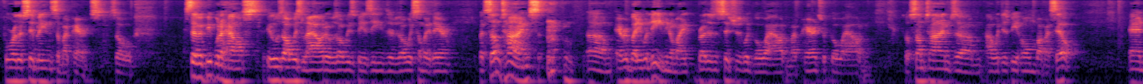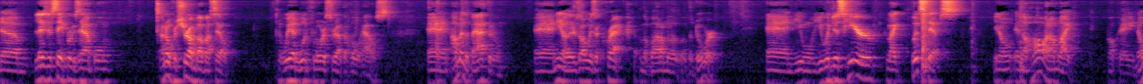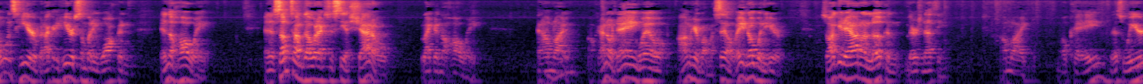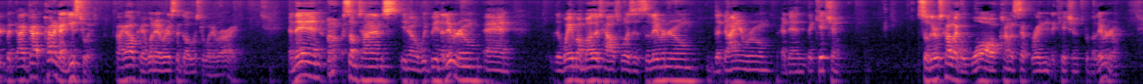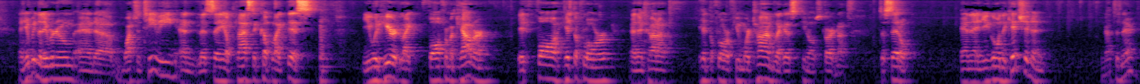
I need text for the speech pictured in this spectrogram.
four other siblings and my parents. So seven people in a house. It was always loud. It was always busy. There was always somebody there. But sometimes um, everybody would leave. You know, my brothers and sisters would go out, and my parents would go out. And so sometimes um, I would just be home by myself. And um, let's just say, for example, I know for sure I'm by myself. We had wood floors throughout the whole house. And I'm in the bathroom. And, you know, there's always a crack on the bottom of the, of the door. And you, you would just hear like footsteps, you know, in the hall. And I'm like, okay, no one's here, but I could hear somebody walking in the hallway. And then sometimes I would actually see a shadow like in the hallway. And I'm like, okay, I know dang well I'm here by myself. Ain't nobody here. So I get out and I look and there's nothing. I'm like, okay, that's weird, but I got kind of got used to it. Like, okay, whatever, it's the ghost or whatever, all right. And then sometimes, you know, we'd be in the living room and the way my mother's house was, it's the living room, the dining room, and then the kitchen. So there was kind of like a wall kind of separating the kitchen from the living room. And you'll be in the living room and uh, watching TV, and let's say a plastic cup like this, you would hear it like fall from a counter. It'd fall, hit the floor, and then kind of hit the floor a few more times, like it's you know starting to, to settle. And then you go in the kitchen and nothing there.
